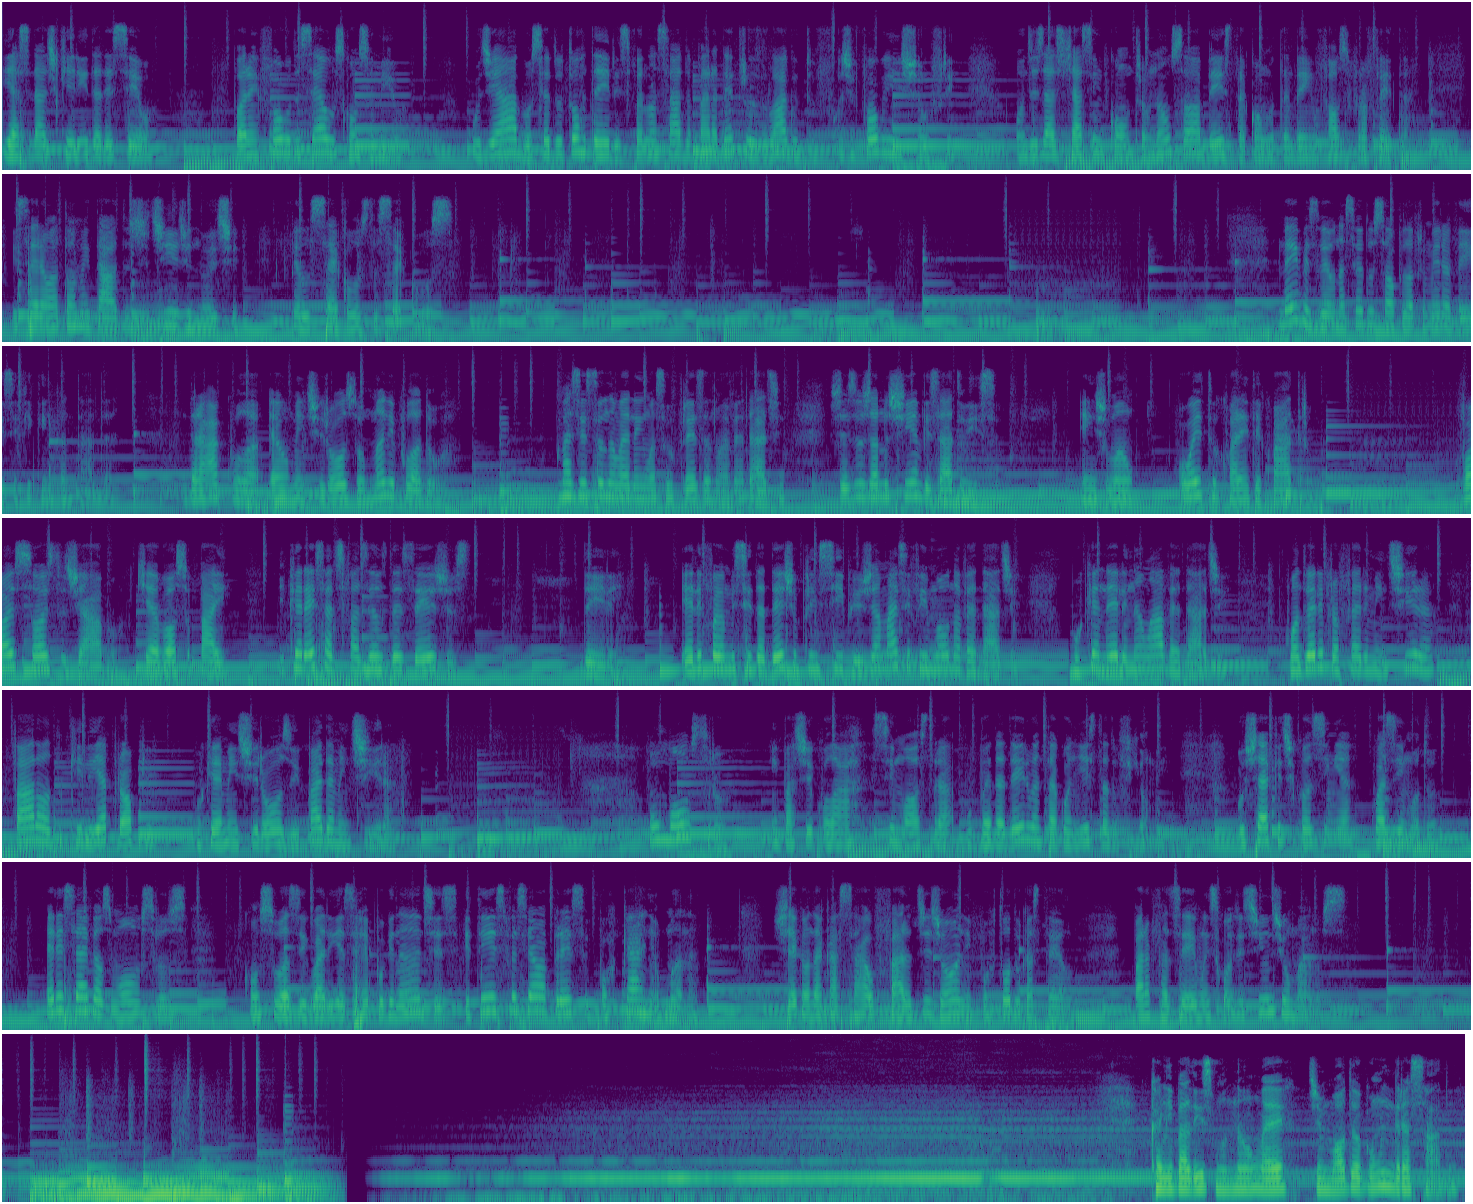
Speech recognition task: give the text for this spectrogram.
E a cidade querida desceu, porém fogo do céu os consumiu. O diabo, o sedutor deles, foi lançado para dentro do lago de fogo e enxofre onde já, já se encontram não só a besta, como também o falso profeta, e serão atormentados de dia e de noite pelos séculos dos séculos. Mavis vê o nascer do sol pela primeira vez e fica encantada. Drácula é um mentiroso manipulador. Mas isso não é nenhuma surpresa, não é verdade? Jesus já nos tinha avisado isso em João 8,44: Vós sois do diabo, que é vosso pai, e quereis satisfazer os desejos dele. Ele foi homicida desde o princípio e jamais se firmou na verdade, porque nele não há verdade. Quando ele profere mentira, fala do que lhe é próprio, porque é mentiroso e pai da mentira. Um monstro em particular, se mostra o verdadeiro antagonista do filme, o chefe de cozinha Quasimodo. Ele serve aos monstros com suas iguarias repugnantes e tem especial apreço por carne humana. Chegam a caçar o faro de Johnny por todo o castelo para fazer um escondidinho de humanos. canibalismo não é, de modo algum, engraçado.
